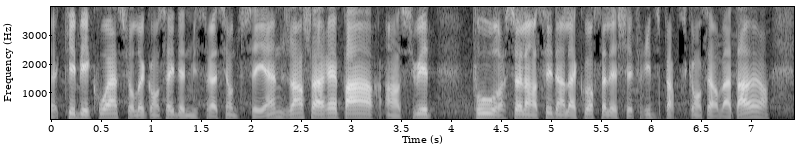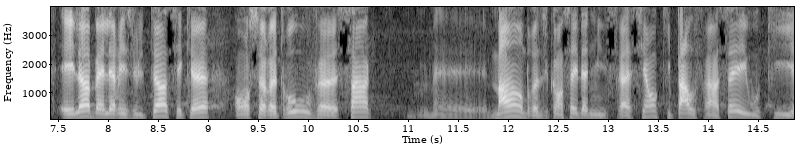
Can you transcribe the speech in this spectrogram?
euh, québécois sur le conseil d'administration du CN. Jean Charest part ensuite pour se lancer dans la course à la chefferie du Parti conservateur. Et là, ben, le résultat, c'est que on se retrouve euh, sans membre du conseil d'administration qui parle français ou qui,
